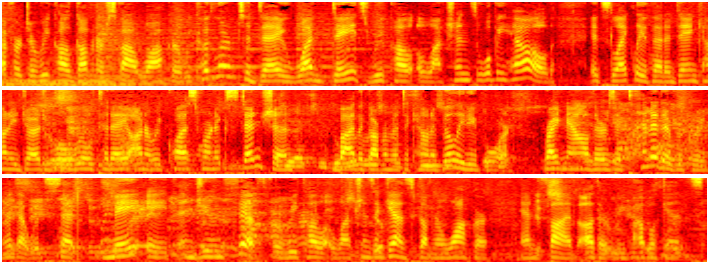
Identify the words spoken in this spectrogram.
effort to recall Governor Scott Walker. We could learn today what dates recall elections will be held. It's likely that a Dane County judge will rule today on a request for an extension by the Government Accountability Board. Right now, there's a tentative agreement that would set May 8th and June 5th for recall elections against Governor Walker and five other Republicans.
